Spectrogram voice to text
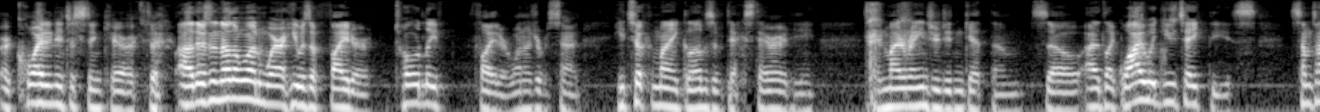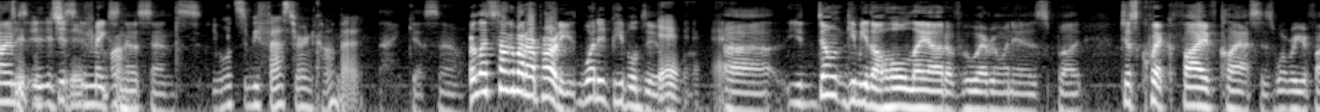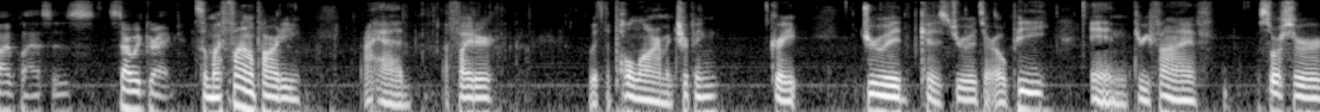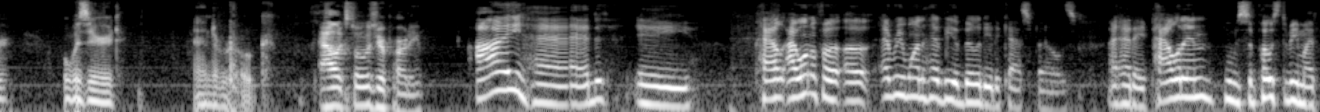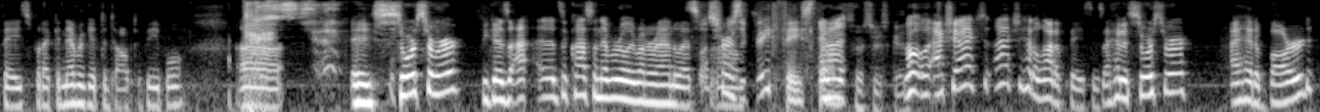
are quite an interesting character. Uh, there's another one where he was a fighter, totally fighter, 100%. He took my gloves of dexterity, and my ranger didn't get them. So I was like, why would you take these? Sometimes Dude, it, it just it makes no sense. He wants to be faster in combat. I guess so. But let's talk about our party. What did people do? Uh, you don't give me the whole layout of who everyone is, but just quick five classes. What were your five classes? Start with Greg. So my final party, I had a fighter with the pole arm and tripping, great. Druid, because druids are OP in 3-5. A sorcerer, a wizard, and a rogue. Alex, what was your party? I had a pal. I went with a, a everyone had the ability to cast spells. I had a paladin who was supposed to be my face, but I could never get to talk to people. Uh, a sorcerer because I, it's a class I never really run around with. Sorcerer's Um, a great face, though. and I- Sorcerer's good. well, actually, I actually, I actually had a lot of faces. I had a sorcerer. I had a bard,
